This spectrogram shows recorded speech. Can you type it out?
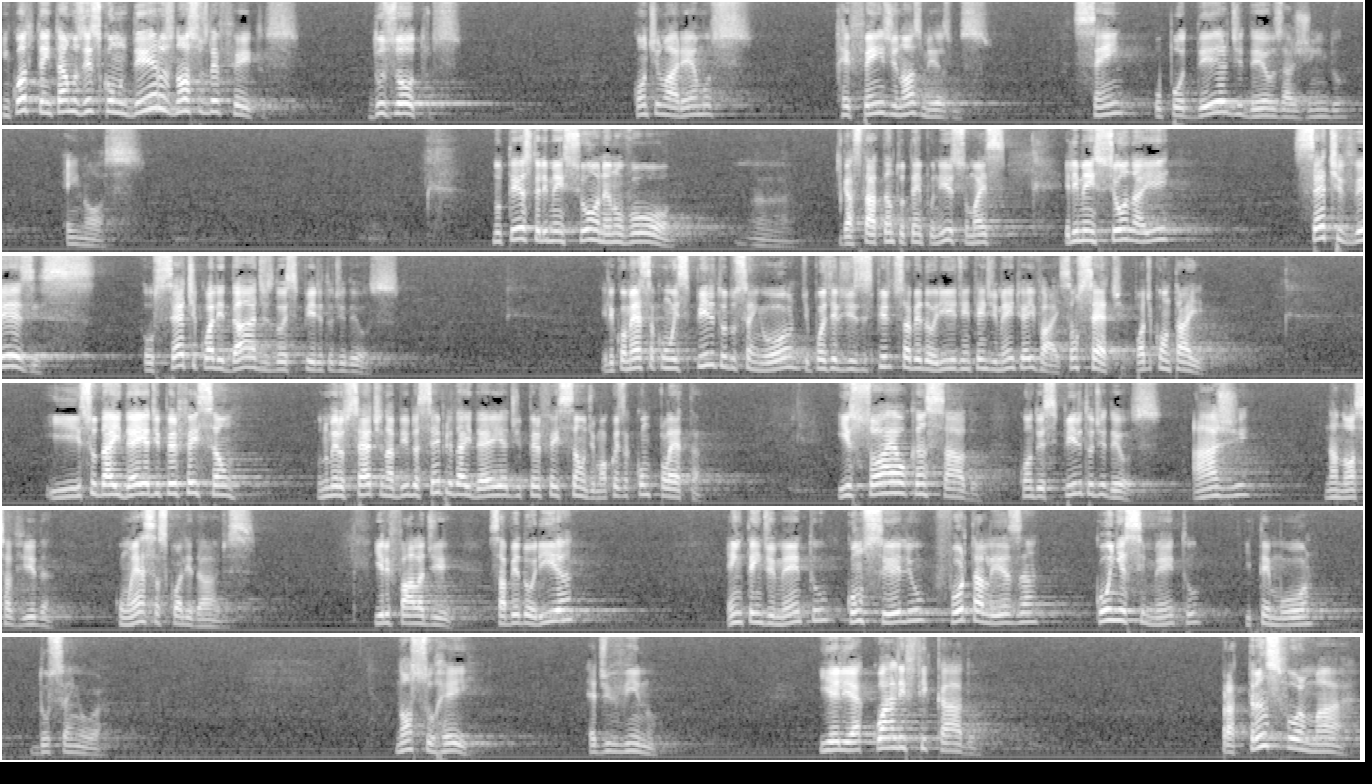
enquanto tentamos esconder os nossos defeitos dos outros, continuaremos reféns de nós mesmos, sem o poder de Deus agindo em nós. No texto ele menciona, eu não vou ah, gastar tanto tempo nisso, mas ele menciona aí sete vezes, ou sete qualidades do Espírito de Deus. Ele começa com o Espírito do Senhor, depois ele diz Espírito de sabedoria, de entendimento, e aí vai. São sete, pode contar aí. E isso dá a ideia de perfeição. O número sete na Bíblia sempre dá a ideia de perfeição, de uma coisa completa. E só é alcançado quando o Espírito de Deus age na nossa vida com essas qualidades. E ele fala de sabedoria, entendimento, conselho, fortaleza, conhecimento e temor do Senhor. Nosso Rei é divino e ele é qualificado para transformar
